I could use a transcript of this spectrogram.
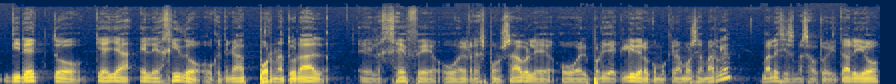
directo que haya elegido o que tenga por natural el jefe o el responsable o el project leader como queramos llamarle, ¿vale? Si es más autoritario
